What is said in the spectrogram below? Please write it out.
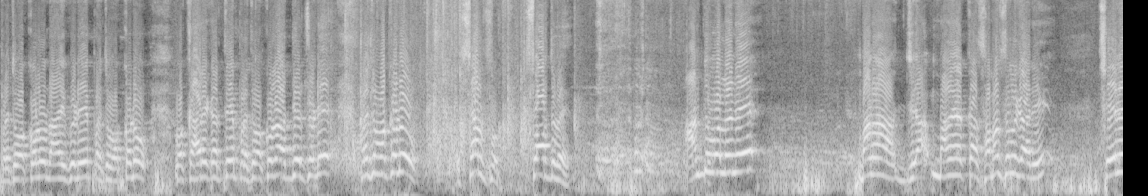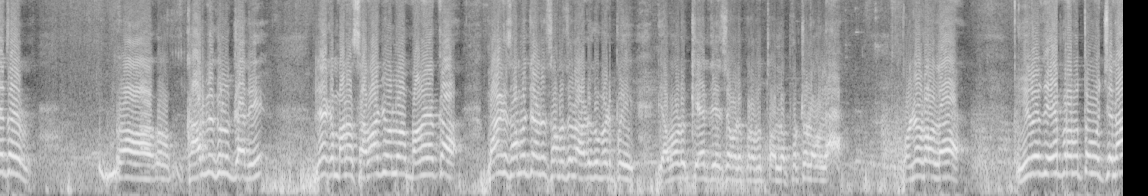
ప్రతి ఒక్కడు నాయకుడే ప్రతి ఒక్కడు ఒక కార్యకర్తే ప్రతి ఒక్కడు అధ్యక్షుడే ప్రతి ఒక్కడు సెల్ఫ్ స్వార్థమే అందువల్లనే మన జ- మన యొక్క సమస్యలు కానీ చేనేత కార్మికులకు కానీ లేక మన సమాజంలో మన యొక్క మనకు సంబంధించిన సమస్యలు అడుగుపడిపోయి ఎవడు కేర్ చేసేవాడు ప్రభుత్వంలో పుట్టడంలే? ఉండడంలే. ఈరోజు ఏ ప్రభుత్వం వచ్చినా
